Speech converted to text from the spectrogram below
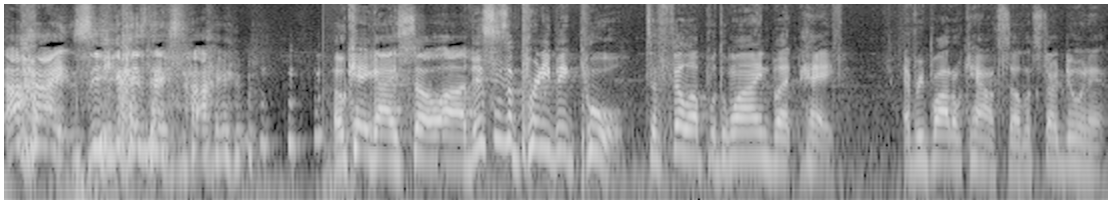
All right, see you guys next time. okay, guys, so uh, this is a pretty big pool to fill up with wine, but hey, Every bottle counts, so let's start doing it.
